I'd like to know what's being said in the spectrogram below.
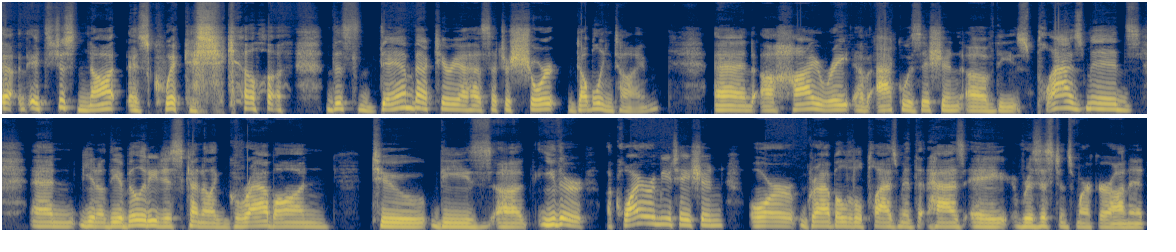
uh, it's just not as quick as Shigella. This damn bacteria has such a short doubling time and a high rate of acquisition of these plasmids and you know the ability to just kind of like grab on to these uh, either acquire a mutation or grab a little plasmid that has a resistance marker on it.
